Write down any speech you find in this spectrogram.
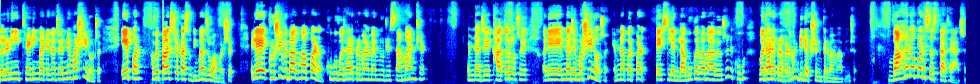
લલણી થ્રેડિંગ માટેના જે અન્ય મશીનો છે, એ પણ હવે પાંચ ટકા સુધીમાં જોવા મળશે. એટલે કૃષિ વિભાગમાં પણ ખૂબ વધારે પ્રમાણમાં એમનો જે સામાન છે એમના જે ખાતરો છે અને એમના જે મશીનો છે, એમના પર પણ ટેક્સ લેબ લાગુ કરવામાં આવ્યો છે અને ખૂબ વધારે પ્રમાણમાં ડિડક્શન કરવામાં આવ્યું છે. વાહનો પણ સસ્તા થયા છે.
